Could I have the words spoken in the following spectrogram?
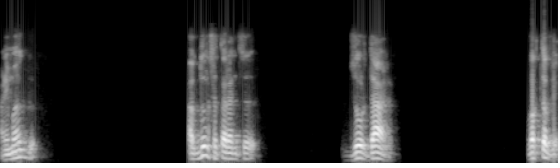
आणि मग अब्दुल सत्तारांचं जोरदार वक्तव्य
